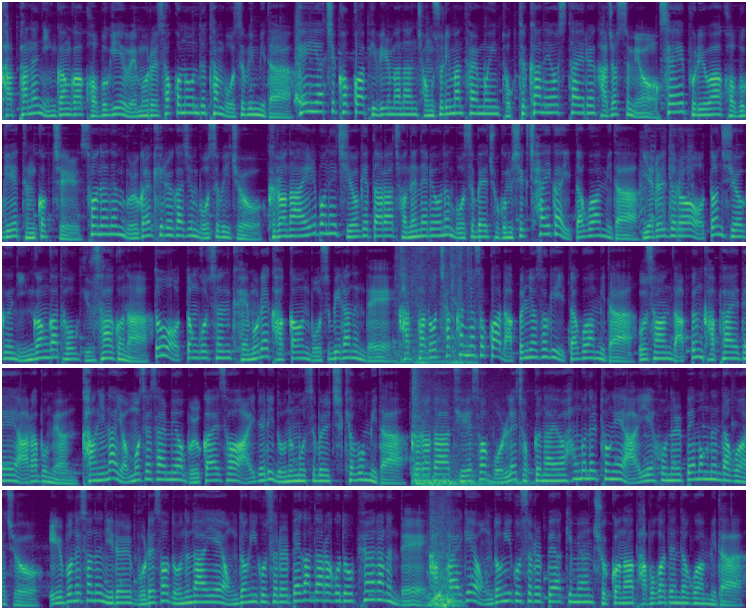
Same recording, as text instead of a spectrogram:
갓파는 인간과 거북이의 외모를 섞어놓은 듯한 모습입니다. 헤이아치 컷과 비빌만한 정수리만 탈모인 독특한 헤어스타일을 가졌으며 새의 부리와 거북이의 등껍질, 손에는 물갈퀴를 가진 모습이죠. 그러나 일본의 지역에 따라 전해 내려오는 모습에 조금씩 차이가 있다고 합니다. 예를 들어 어떤 지역은 인간과 더욱 유사하거나 또 어떤 곳은 괴물에 가까운 모습이라는데 갓파도 착한 녀석과 나쁜 녀석이 있다고 합니다. 우선 나쁜 가파에 대해 알아보면 강이나 연못에 살며 물가에서 아이들이 노는 모습을 지켜봅니다. 그러다 뒤에서 몰래 접근하여 항문을 통해 아이의 혼을 빼먹는다고 하죠. 일본에서는 이를 물에서 노는 아이의 엉덩이 구슬을 빼간다라고도 표현하는데 가파에게 엉덩이 구슬을 빼앗기면 죽거나 바보가 된다고 합니다.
